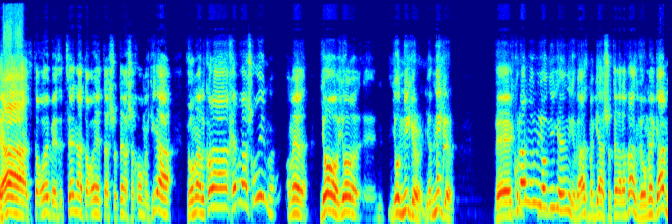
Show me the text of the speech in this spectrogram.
ואז אתה רואה באיזה סצנה, אתה רואה את השוטר השחור מגיע, ואומר לכל החבר'ה השחורים, אומר, yo, yo, yo nigger, yo nigger. וכולם אומרים yo nigger, yo nigger, ואז מגיע השוטר הלבן ואומר גם,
